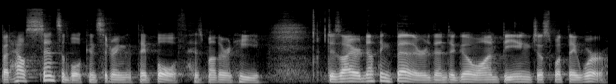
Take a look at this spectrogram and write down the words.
but how sensible considering that they both, his mother and he, desired nothing better than to go on being just what they were.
